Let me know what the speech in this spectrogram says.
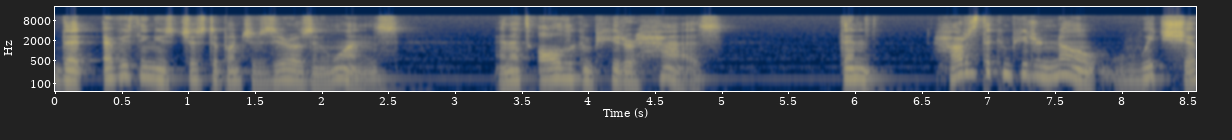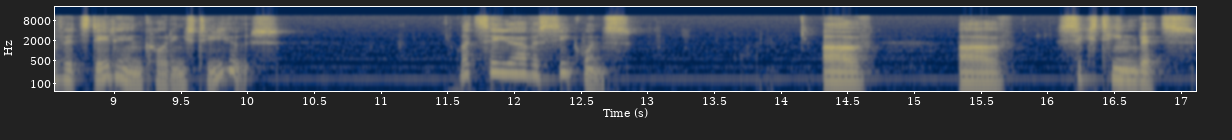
that everything is just a bunch of zeros and ones, and that's all the computer has, then how does the computer know which of its data encodings to use? Let's say you have a sequence of, of 16 bits.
